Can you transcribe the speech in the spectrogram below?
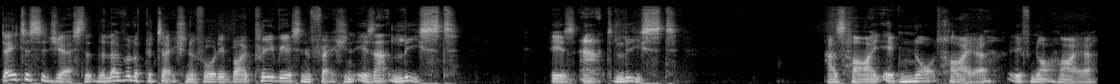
Data suggests that the level of protection afforded by previous infection is at least is at least as high, if not higher, if not higher,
